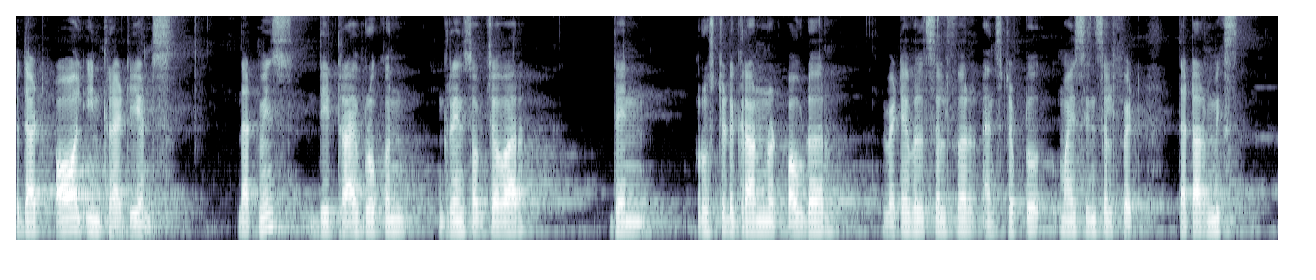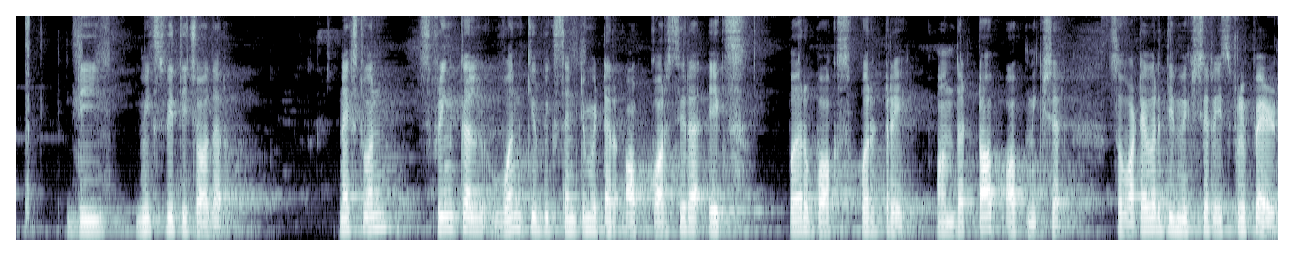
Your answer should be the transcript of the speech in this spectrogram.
that all ingredients. That means the dry broken grains of jawar then roasted groundnut powder wettable sulfur and streptomycin sulfate that are mixed the mixed with each other. Next one sprinkle 1 cubic centimeter of corcyra eggs per box per tray on the top of mixture. So whatever the mixture is prepared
